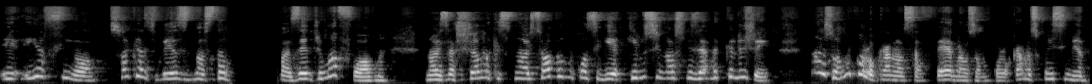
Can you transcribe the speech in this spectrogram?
E, e assim, ó, só que às vezes nós estamos fazer de uma forma. Nós achamos que nós só vamos conseguir aquilo se nós fizermos daquele jeito. Nós vamos colocar nossa fé, nós vamos colocar nosso conhecimento,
